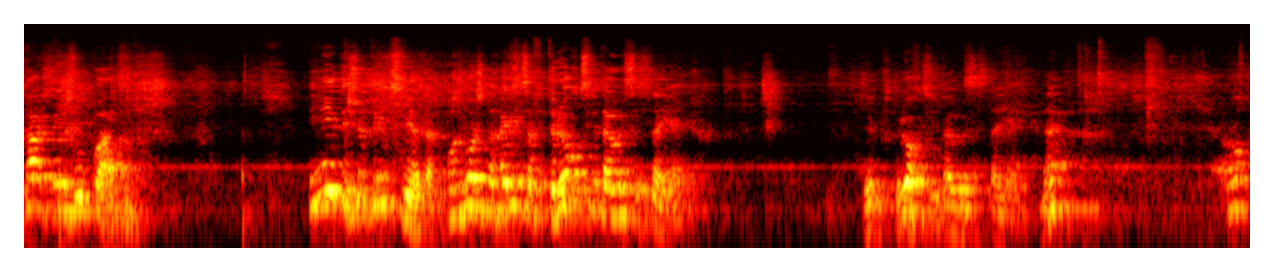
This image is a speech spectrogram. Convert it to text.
каждый из кварков имеет еще три цвета. Он может находиться в трех цветовых состояниях. В трех цветовых состояниях. Да? Ну,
